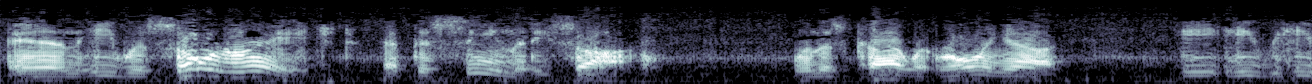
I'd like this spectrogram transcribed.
and he was so enraged at this scene that he saw when this car went rolling out. He, he, he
